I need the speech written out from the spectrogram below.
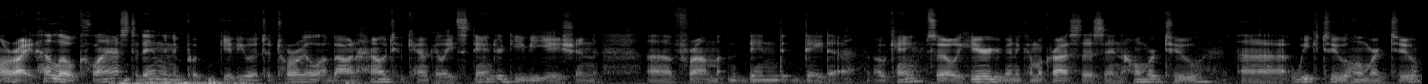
Alright, hello class. Today I'm going to put, give you a tutorial about how to calculate standard deviation uh, from binned data. Okay, so here you're going to come across this in homework 2, uh, week 2, homework 2.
